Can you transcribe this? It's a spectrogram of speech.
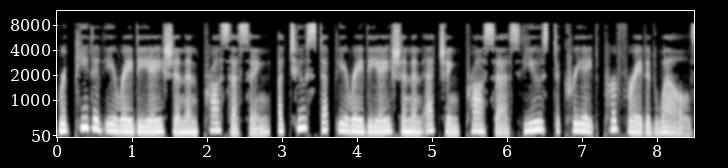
Repeated irradiation and processing, a two-step irradiation and etching process used to create perforated wells.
